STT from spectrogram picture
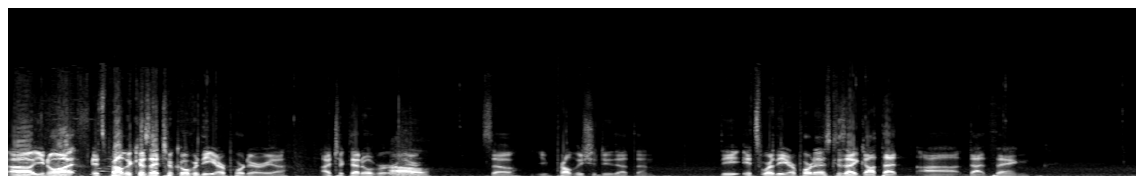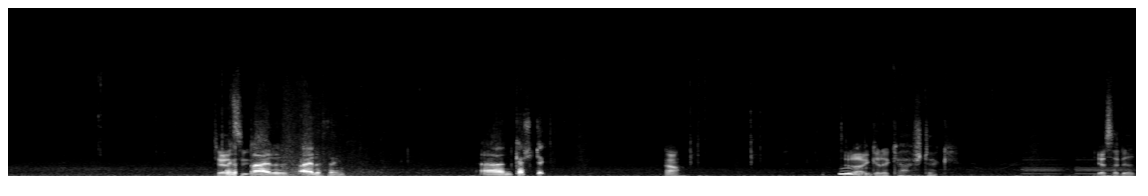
Uh, you know what? It's probably because I took over the airport area. I took that over earlier, Oh. so you probably should do that then. The it's where the airport is because I got that uh that thing. Okay, I. I, had a, I had a thing. And cash stick. Oh. Did I get a cash stick? Yes, I did.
